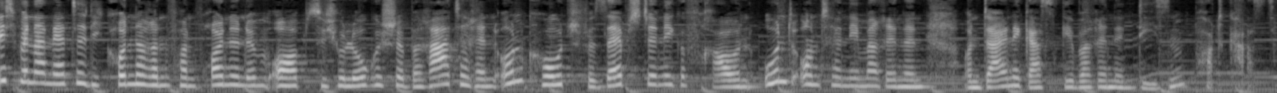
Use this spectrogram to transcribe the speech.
Ich bin Annette, die Gründerin von Freundin im Ohr, psychologische Beraterin und Coach für selbstständige Frauen und Unternehmerinnen und deine Gastgeberin in diesem Podcast.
